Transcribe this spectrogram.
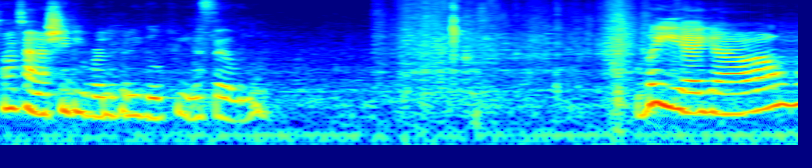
Sometimes she be really really goofy and silly but yeah y'all.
